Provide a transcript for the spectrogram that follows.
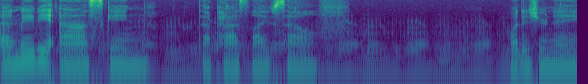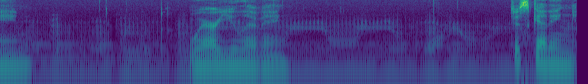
And maybe asking that past life self what is your name? Where are you living? Just getting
